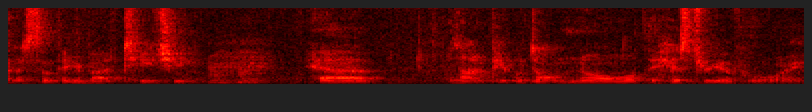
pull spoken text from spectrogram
uh, something about teaching. Uh, a lot of people don't know the history of Roy.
